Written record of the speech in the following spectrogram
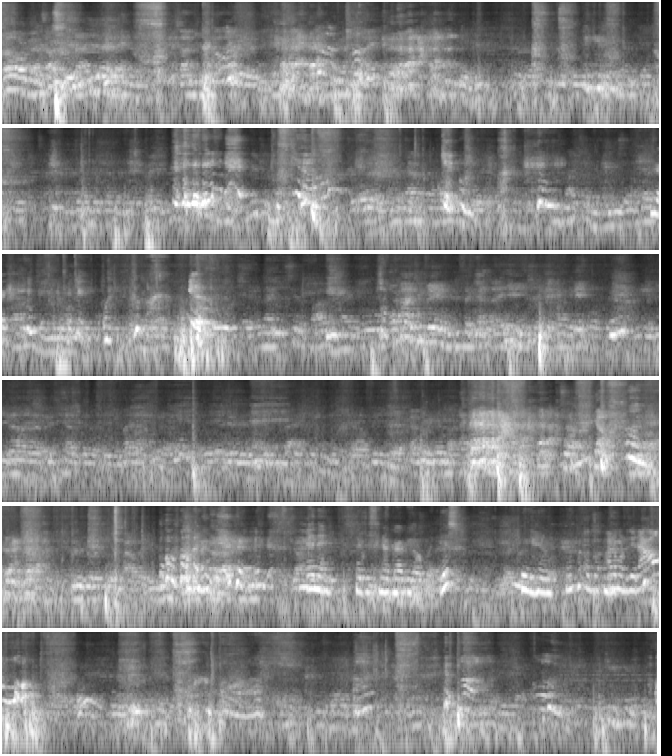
oh and then they're just grab like this. Put your hand. I don't want to do that. Ow!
